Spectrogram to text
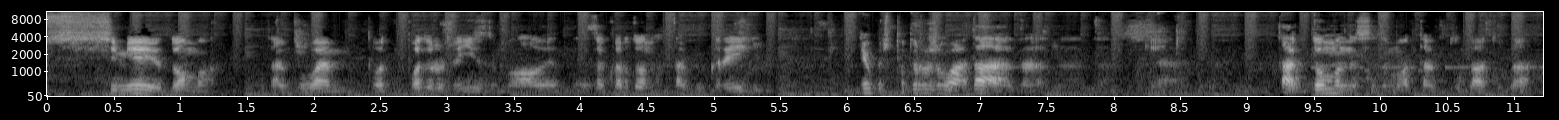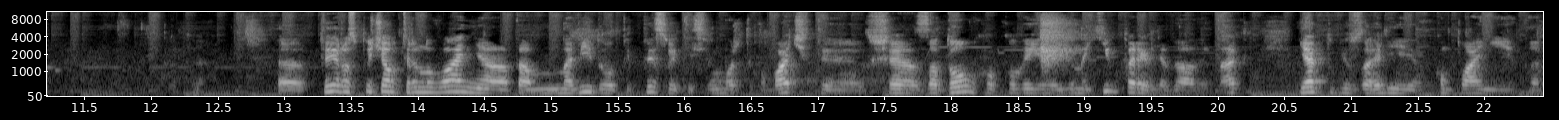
з сім'єю вдома. Так, буваємо подорожі їздимо, але не за кордон, а так в Україні. Любиш подорожувати? Так, так, так. Так, вдома не сидимо, так, туди, туди. Е, Ти розпочав тренування там на відео, підписуйтесь, ви можете побачити ще задовго, коли юнаків переглядали. Так як тобі взагалі в компанії? Так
